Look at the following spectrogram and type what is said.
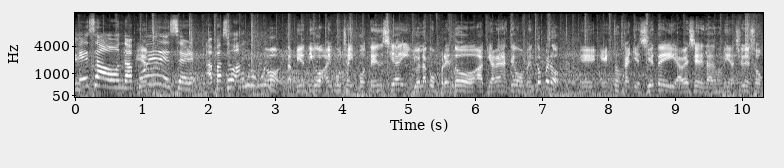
Esa onda Bien. puede ser. Pasó algo muy No, también digo, hay mucha impotencia y yo la comprendo a Tiara en este momento, pero eh, esto es calle 7 y a veces las nominaciones son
